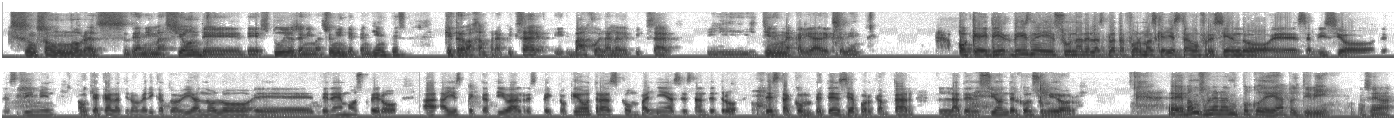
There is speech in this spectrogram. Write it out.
Son, son obras de animación, de, estudios de animación independientes que trabajan para Pixar bajo el ala de Pixar y tienen una calidad excelente. Ok, Disney es una de las plataformas que ahí están ofreciendo eh, servicio de, streaming, aunque acá en Latinoamérica todavía no lo eh, tenemos, pero hay expectativa al respecto. ¿Qué otras compañías están dentro de esta competencia por captar la atención del consumidor? Eh, vamos a hablar un poco de Apple TV. O sea,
